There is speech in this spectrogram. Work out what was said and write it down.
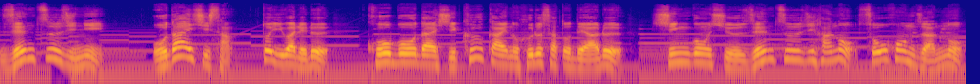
善通寺にお大師さんと言われる弘法大師空海のふるさとである真言宗善通寺派の総本山の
